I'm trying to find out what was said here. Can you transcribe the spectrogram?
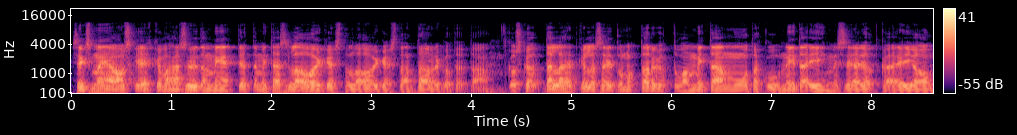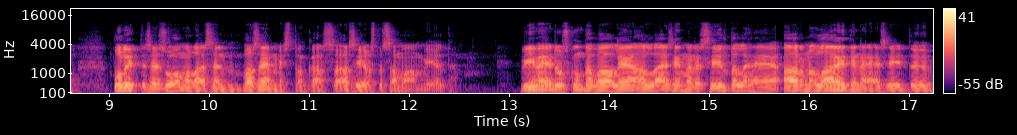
Siksi meidän olisikin ehkä vähän syytä miettiä, että mitä sillä oikeistolla oikeastaan tarkoitetaan. Koska tällä hetkellä se ei tunnu tarkoittavan mitään muuta kuin niitä ihmisiä, jotka ei ole poliittisen suomalaisen vasemmiston kanssa asioista samaa mieltä. Viime eduskuntavaalien alla esimerkiksi Iltalehden Arno Laitinen esiintyi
